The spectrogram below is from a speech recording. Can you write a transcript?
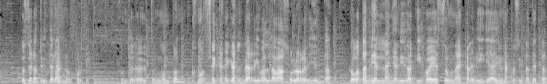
entonces eran triteras, ¿no? Porque son, de, un montón. Como se caiga de arriba, el de abajo lo revienta. Luego también le he añadido aquí, pues, una escalerilla y unas cositas de estas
